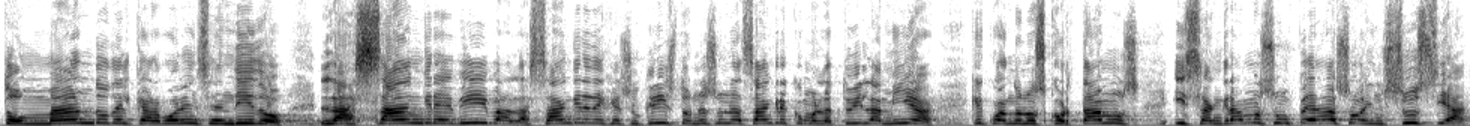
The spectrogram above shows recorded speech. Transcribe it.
tomando del carbón encendido la sangre viva, la sangre de Jesucristo. No es una sangre como la tuya y la mía, que cuando nos cortamos y sangramos un pedazo ensucia.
